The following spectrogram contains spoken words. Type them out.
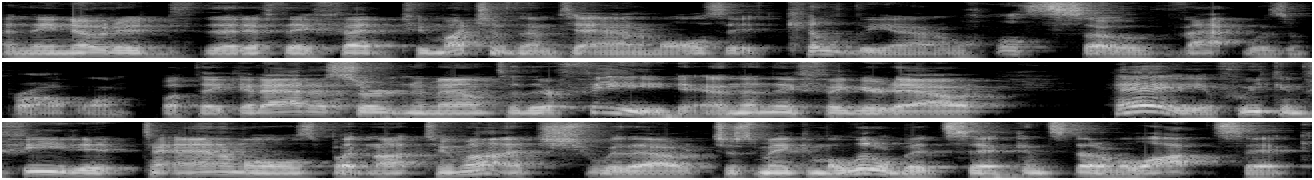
and they noted that if they fed too much of them to animals, it killed the animals. So that was a problem. But they could add a certain amount to their feed. And then they figured out hey, if we can feed it to animals, but not too much without just make them a little bit sick instead of a lot sick,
